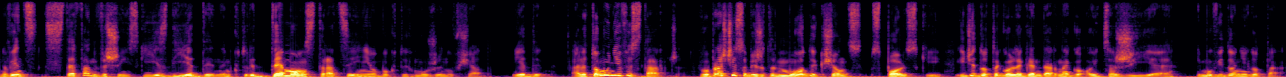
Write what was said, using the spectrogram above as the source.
No więc Stefan Wyszyński jest jedynym, który demonstracyjnie obok tych murzynów siada. Jedyny. Ale to mu nie wystarcza. Wyobraźcie sobie, że ten młody ksiądz z Polski idzie do tego legendarnego ojca Żyje i mówi do niego tak.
